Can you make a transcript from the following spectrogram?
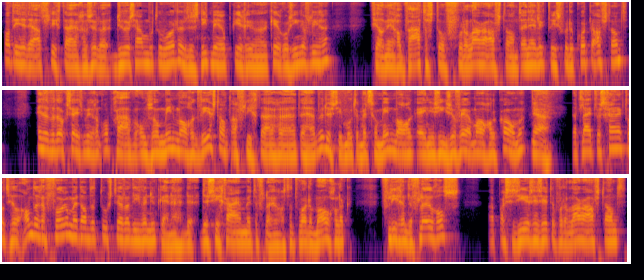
Want inderdaad, vliegtuigen zullen duurzaam moeten worden. Dus niet meer op kerosine vliegen. Veel meer op waterstof voor de lange afstand en elektrisch voor de korte afstand. En dat wordt ook steeds meer een opgave om zo min mogelijk weerstand aan vliegtuigen te hebben. Dus die moeten met zo min mogelijk energie zo ver mogelijk komen. Ja. Dat leidt waarschijnlijk tot heel andere vormen dan de toestellen die we nu kennen. De, de sigaar met de vleugels. Dat worden mogelijk vliegende vleugels, waar passagiers in zitten voor de lange afstand.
